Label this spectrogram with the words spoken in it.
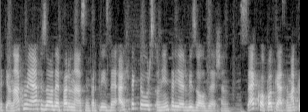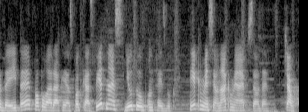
Bet jau nākamajā epizodē parunāsim par 3D arhitektūras un interjeru vizualizēšanu. Seko podkāstam Atkadē IT populārākajās podkāstu vietnēs, YouTube un Facebook. Tiekamies jau nākamajā epizodē. Čau!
